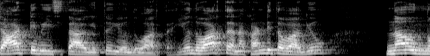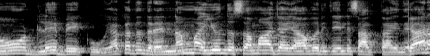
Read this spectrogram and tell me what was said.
ಚಾಟಿ ಬೀಸಿತಾ ಆಗಿತ್ತು ಈ ಒಂದು ವಾರ್ತೆ. ಈ ಒಂದು ವಾರ್ತೆಯನ್ನು ಖಂಡಿತವಾಗಿಯೂ ನಾವು ನೋಡಲೇಬೇಕು. ಯಾಕಂತಂದರೆ ನಮ್ಮ ಈ ಒಂದು ಸಮಾಜ ಯಾವ ರೀತಿಯಲ್ಲಿ ಸಾಗ್ತಾ ಇದೆ, ಯಾರ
